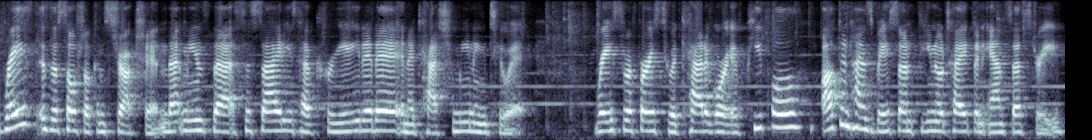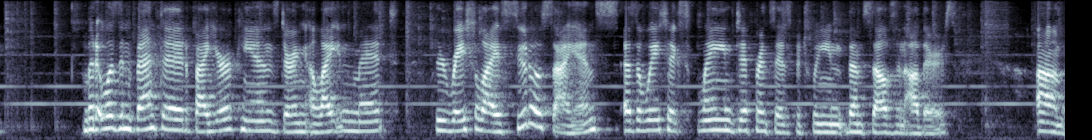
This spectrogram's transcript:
Race is a social construction. That means that societies have created it and attached meaning to it. Race refers to a category of people, oftentimes based on phenotype and ancestry. But it was invented by Europeans during Enlightenment through racialized pseudoscience as a way to explain differences between themselves and others. Um,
